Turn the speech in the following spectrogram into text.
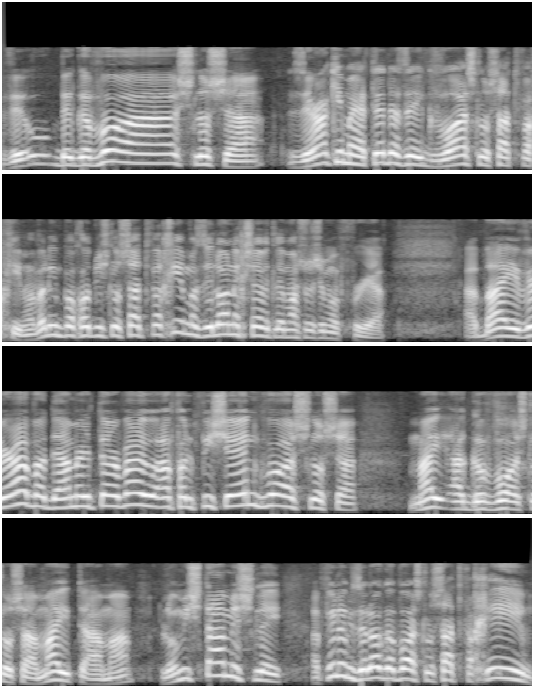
ובגבוה שלושה, זה רק אם היתד הזה היא גבוהה שלושה טפחים, אבל אם פחות משלושה טפחים אז היא לא נחשבת למשהו שמפריע. אביי ורבא דאמר תרוויו אף על פי שאין גבוהה שלושה. מה הגבוה שלושה? מה איתמה? לא משתמש לי. אפילו אם זה לא גבוה שלושה טפחים,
